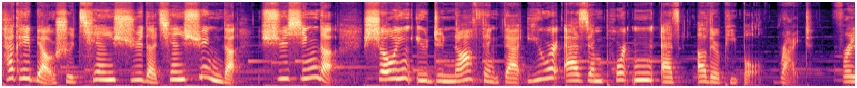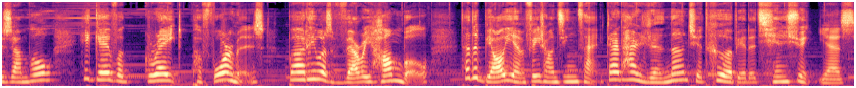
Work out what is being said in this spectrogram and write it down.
它可以表示谦虚的、谦逊的、虚心的，showing you do not think that you are as important as other people. Right. For example, he gave a great performance, but he was very humble. 他的表演非常精彩，但是他人呢却特别的谦逊。 Yes,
